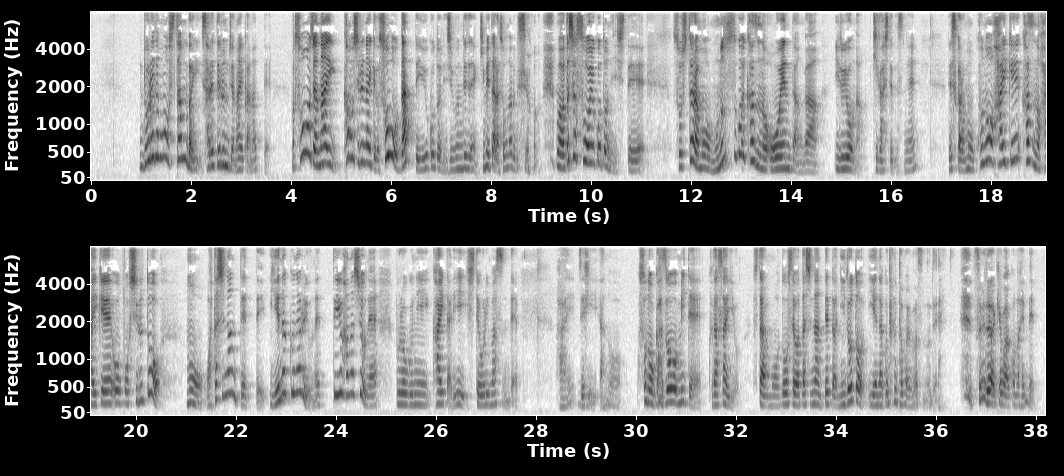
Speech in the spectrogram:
どれでもスタンバイされてるんじゃないかなって。まあ、そうじゃないかもしれないけど、そうだっていうことに自分でね、決めたらそうなるんですよ。まあ私はそういうことにして、そしたらもうものすごい数の応援団がいるような気がしてですね。ですからもうこの背景、数の背景をこう知ると、もう私なんてって言えなくなるよねっていう話をね、ブログに書いたりしておりますんで、はい。ぜひ、あの、その画像を見てくださいよ。したらもうどうせ私なんてとは二度と言えなくなると思いますので。それでは今日はこの辺で。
